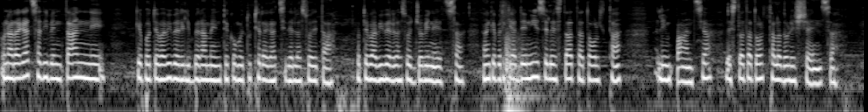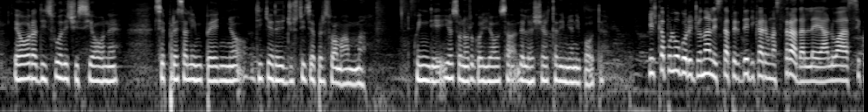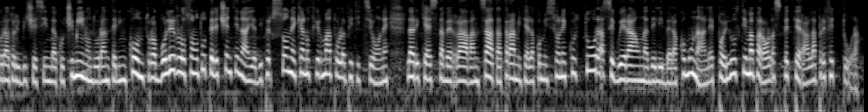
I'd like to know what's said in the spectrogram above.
una ragazza di vent'anni che poteva vivere liberamente come tutti i ragazzi della sua età, poteva vivere la sua giovinezza, anche perché a Denise le è stata tolta l'infanzia, le è stata tolta l'adolescenza e ora di sua decisione si è presa l'impegno di chiedere giustizia per sua mamma. Quindi io sono orgogliosa della scelta di mia nipote. Il capoluogo regionale sta per dedicare una strada a Lea, lo ha assicurato il vice sindaco Cimino durante l'incontro. A volerlo sono tutte le centinaia di persone che hanno firmato la petizione. La richiesta verrà avanzata tramite la Commissione Cultura, seguirà una delibera comunale e poi l'ultima parola spetterà alla Prefettura.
